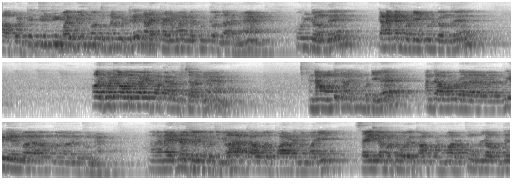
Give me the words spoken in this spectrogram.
அப்படின்ட்டு திருப்பி மறுபடியும் பத்து கிலோமீட்டர் நடைப்பயணமாக என்னை கூப்பிட்டு வந்தாருங்க. கூட்டிகிட்டு வந்து கணக்கன்பட்டியை கூட்டிகிட்டு வந்து அவர் பாட்டுக்கு அவர் வேலையை பார்க்க ஆரம்பிச்சிட்டாருங்க. நான் வந்து கணக்கன்பட்டியில் அந்த அவரோட வீடு ஒன்று இருக்குங்க. நான் ஏற்கனவே சொல்லியிருக்கேன் பார்த்தீங்களா அதாவது ஒரு பாரடைஞ்ச மாதிரி சைடில் மட்டும் ஒரு காம்பவுண்ட் மாதிரி இருக்கும். உள்ளே வந்து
